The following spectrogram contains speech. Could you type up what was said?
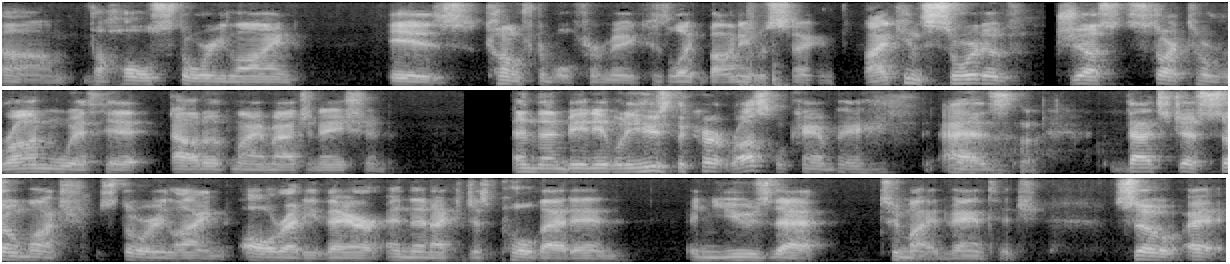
um, the whole storyline is comfortable for me because like bonnie was saying i can sort of just start to run with it out of my imagination. And then being able to use the kurt russell campaign as that's just so much storyline already there and then i could just pull that in and use that to my advantage. So I,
